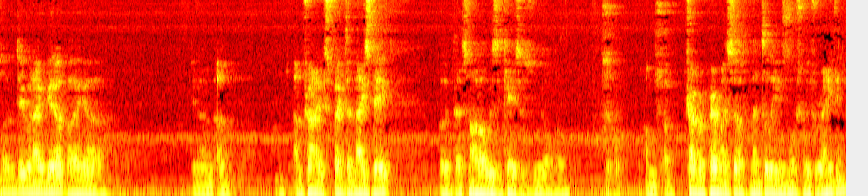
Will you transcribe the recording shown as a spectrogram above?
Well, the day when I get up, I, uh, you know, I'm, I'm trying to expect a nice day, but that's not always the case, as we all know. So I'm, I'm trying to prepare myself mentally and emotionally for anything,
